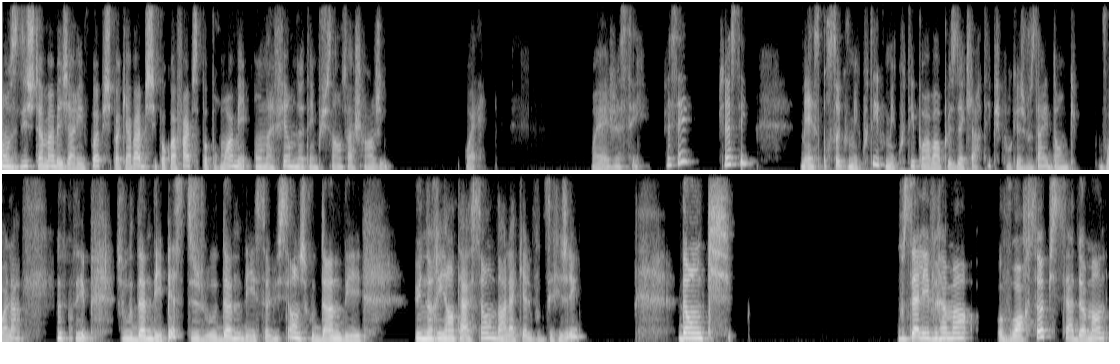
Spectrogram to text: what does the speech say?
on se dit justement, ben j'arrive pas, puis je suis pas capable, je sais pas quoi faire, puis c'est pas pour moi, mais on affirme notre impuissance à changer. Ouais. Ouais, je sais. Je sais. Je sais. Mais c'est pour ça que vous m'écoutez. Vous m'écoutez pour avoir plus de clarté, puis pour que je vous aide. Donc, voilà. je vous donne des pistes, je vous donne des solutions, je vous donne des... une orientation dans laquelle vous dirigez. Donc, vous allez vraiment voir ça, puis ça demande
